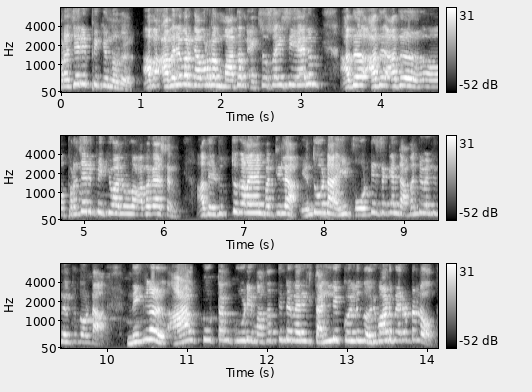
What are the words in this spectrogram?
പ്രചരിപ്പിക്കുന്നത് അവ അവരവർക്ക് അവരുടെ മതം എക്സസൈസ് ചെയ്യാനും അത് അത് അത് പ്രചരിപ്പിക്കുവാനുള്ള അവകാശം അത് എടുത്തു കളയാൻ പറ്റില്ല. എന്തുകൊണ്ടാ? ഈ ഫോർട്ടി സെക്കൻഡ് അമെന്റ്മെന്റ് നിൽക്കുന്നതുകൊണ്ടാ. നിങ്ങൾ ആൾക്കൂട്ടം കൂടി മതത്തിന്റെ പേരിൽ തല്ലിക്കൊല്ലുന്ന ഒരുപാട് പേരുണ്ടല്ലോ.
